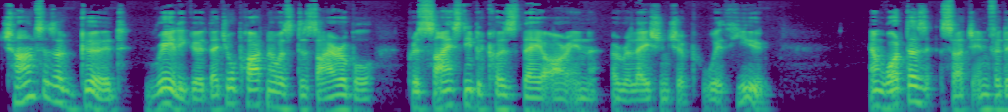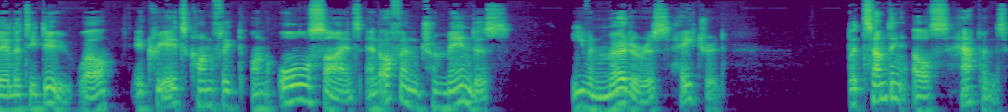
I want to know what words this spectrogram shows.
chances are good, really good, that your partner was desirable precisely because they are in a relationship with you. And what does such infidelity do? Well, it creates conflict on all sides and often tremendous, even murderous hatred. But something else happens.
